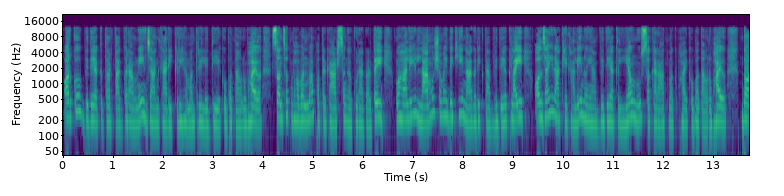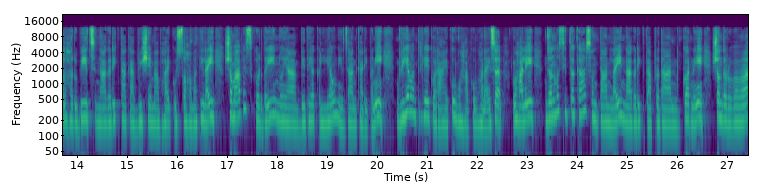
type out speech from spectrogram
अर्को विधेयक दर्ता गराउने जानकारी गृहमन्त्रीले दिएको बताउनुभयो। संसद भवनमा पत्रकारसँग कुरा गर्दै उहाँले लामो समयदेखि नागरिकता विधेयकलाई अल्झाइराखेकाले नयाँ विधेयक ल्याउनु सकारात्मक भएको बताउनुभयो। दलहरूबीच नागरिकताका विषयमा भएको सहमतिलाई समावेश गर्दै नयाँ विधेयक ल्याउने जानकारी पनि गृहमन्त्रीले गराएको उहाँको भनाइ छ। उहाँले जन्मसिद्धका सन्तानलाई नागरिकता प्रदान गर्ने सन्दर्भमा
